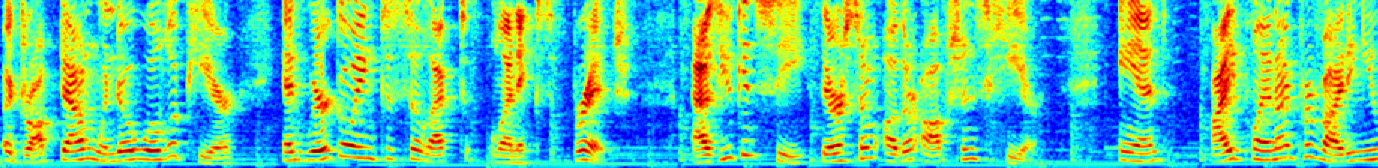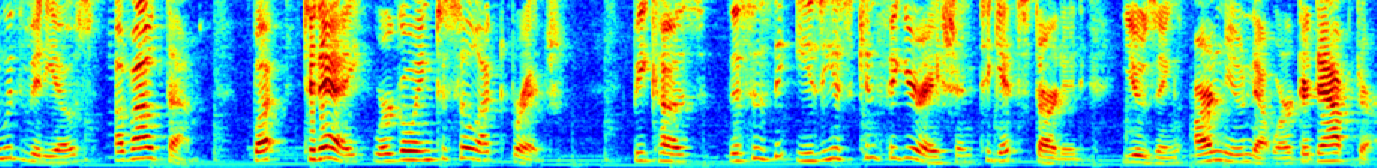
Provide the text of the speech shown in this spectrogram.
A drop down window will appear, and we're going to select Linux Bridge. As you can see, there are some other options here, and I plan on providing you with videos about them. But today, we're going to select Bridge because this is the easiest configuration to get started using our new network adapter.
